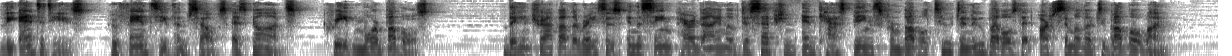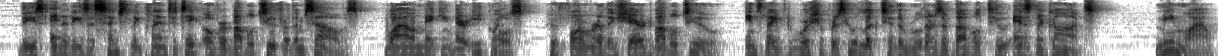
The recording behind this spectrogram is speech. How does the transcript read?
The entities, who fancy themselves as gods, create more bubbles. They entrap other races in the same paradigm of deception and cast beings from Bubble 2 to new bubbles that are similar to Bubble 1. These entities essentially plan to take over Bubble 2 for themselves, while making their equals, who formerly shared Bubble 2, enslaved worshippers who look to the rulers of Bubble 2 as their gods. Meanwhile,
